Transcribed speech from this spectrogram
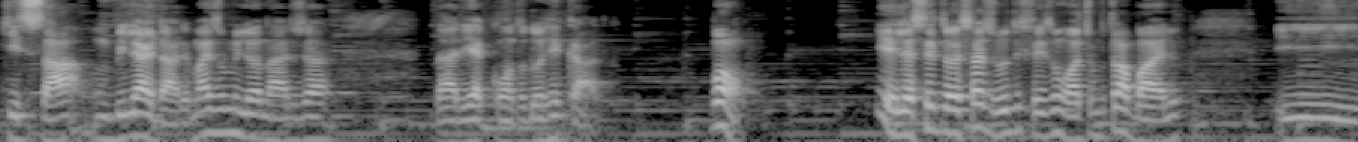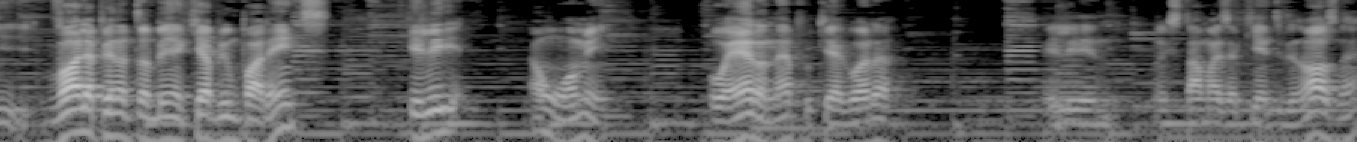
quiçá um bilhardário, mas um milionário já daria conta do recado. Bom, e ele aceitou essa ajuda e fez um ótimo trabalho. E vale a pena também aqui abrir um parênteses, ele é um homem, ou era, né? Porque agora ele não está mais aqui entre nós, né?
